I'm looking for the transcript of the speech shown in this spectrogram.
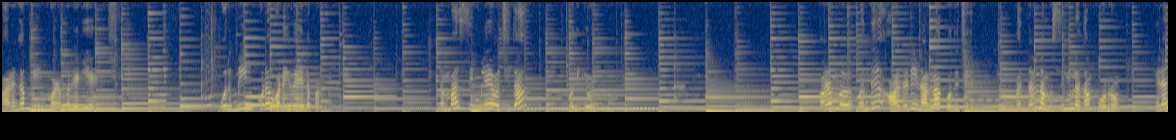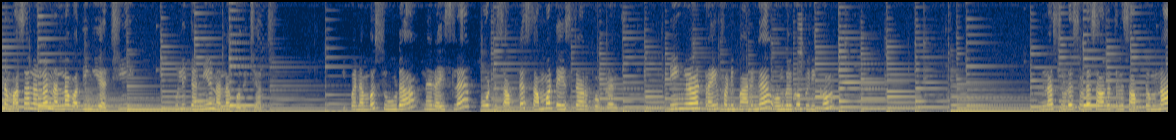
பாருங்க மீன் குழம்பு ரெடி ஆயிடுச்சு. ஒரு மீன் கூட உடையவே இல்லை பண்ணணும் நம்ம சிம்லேயே வச்சு தான் கொதிக்க வைக்கணும். குழம்பு வந்து ஆல்ரெடி நல்லா கொதிச்சிருக்கு. அதனால நம்ம சிம்மில் தான் போடுறோம். ஏன்னா இந்த மசாலாலாம் நல்லா வதங்கியாச்சு. புளி தண்ணியும் நல்லா கொதிச்சாச்சு. இப்போ நம்ம சூடாக ரைஸில் போட்டு சாப்பிட்டா செம்ம டேஸ்ட்டாக இருக்கும் ஃப்ரெண்ட்ஸ் நீங்களும் ட்ரை பண்ணி பாருங்கள் உங்களுக்கும் பிடிக்கும். நல்லா சுட சுட சாதத்தில் சாப்பிட்டோம்னா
